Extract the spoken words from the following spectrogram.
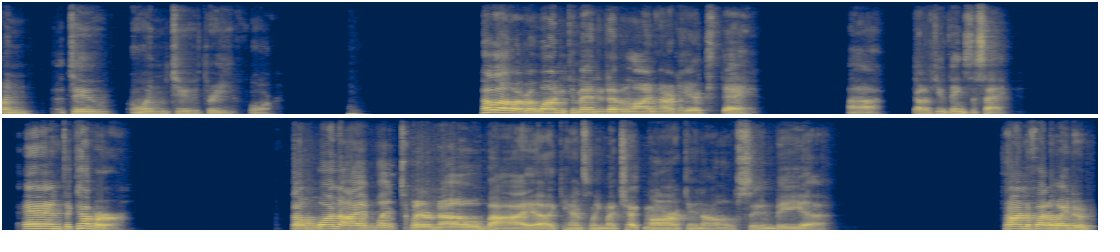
One, two, one, two, three, four. Hello, everyone. Commander Devon Lionheart here today. Uh, got a few things to say. And to cover. So, one, I let Twitter know by uh, canceling my check mark, and I'll soon be uh, trying to find a way to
